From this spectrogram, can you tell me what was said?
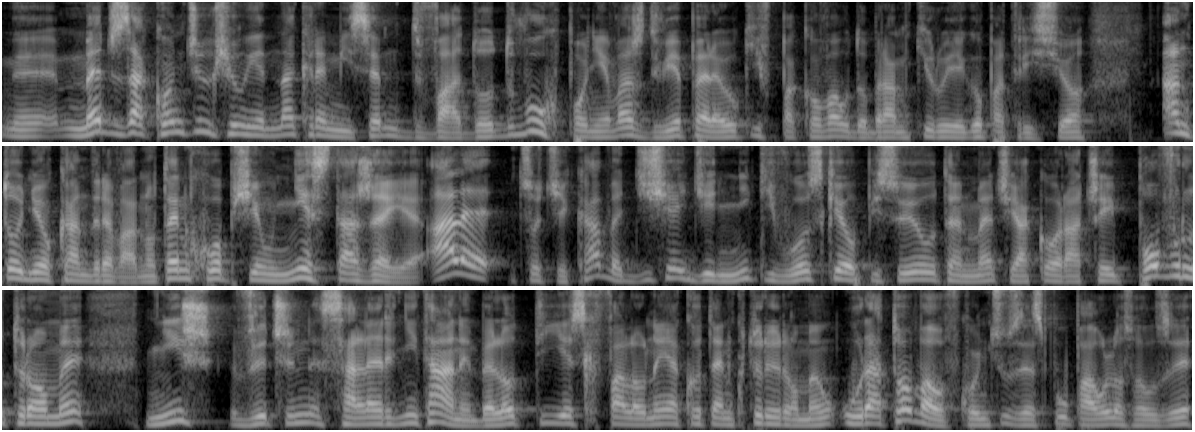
E, mecz zakończył się jednak remisem 2 do 2, ponieważ dwie perełki wpakował do bramki Rujego Patricio Antonio Candreva. No ten chłop się nie starzeje, ale co ciekawe, dzisiaj dzienniki włoskie opisują ten mecz jako raczej powrót Romy niż wyczyn Salernitany. Bellotti jest chwalony jako ten, który Romę uratował. W końcu zespół Paulo Souzy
